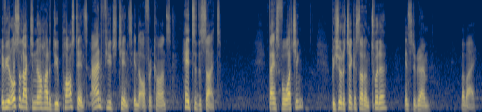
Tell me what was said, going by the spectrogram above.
If you'd also like to know how to do past tense and future tense in the Afrikaans, head to the site. Thanks for watching. Be sure to check us out on Twitter, Instagram. Bye bye.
